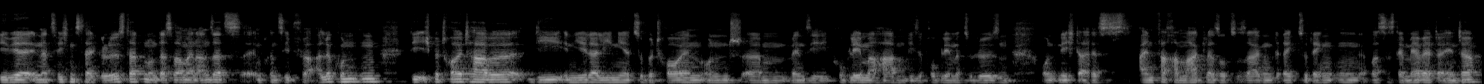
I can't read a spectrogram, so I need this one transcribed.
die wir in der Zwischenzeit gelöst hatten. Und das war mein Ansatz im Prinzip für alle Kunden, die ich betreut habe, die in jeder Linie zu betreuen und ähm, wenn sie Probleme haben, diese Probleme zu lösen und nicht als einfacher Makler sozusagen direkt zu denken, was ist der Mehrwert dahinter,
